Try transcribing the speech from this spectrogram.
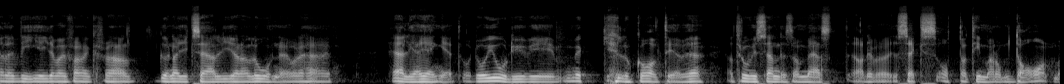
eller vi, det var ju framförallt Gunnar Gixell, Göran Lone och det här härliga gänget. Och då gjorde ju vi mycket lokal-tv. Jag tror vi sände som mest, ja det var 6-8 timmar om dagen.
